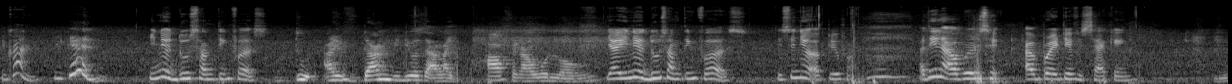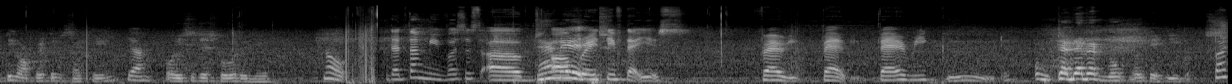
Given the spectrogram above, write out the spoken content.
You can't. You can. You need to do something first. Dude, I've done videos that are like half an hour long. Yeah, you need to do something first. You still need to appeal for. I think the operative operative is hacking. You think operating is hacking? Yeah. Or is it just slower than you? No, that time we versus a Damn it. operative that is very, very, very good. Oh, that, that, that, no. Okay, he got Party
